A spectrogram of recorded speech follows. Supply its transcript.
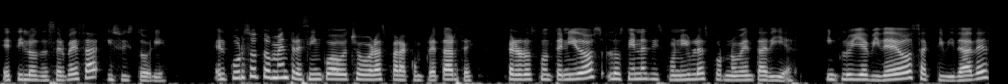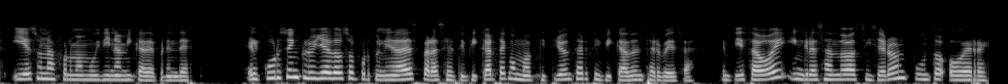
estilos de cerveza y su historia. El curso toma entre 5 a 8 horas para completarse, pero los contenidos los tienes disponibles por 90 días. Incluye videos, actividades y es una forma muy dinámica de aprender. El curso incluye dos oportunidades para certificarte como anfitrión certificado en cerveza. Empieza hoy ingresando a cicerón.org.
